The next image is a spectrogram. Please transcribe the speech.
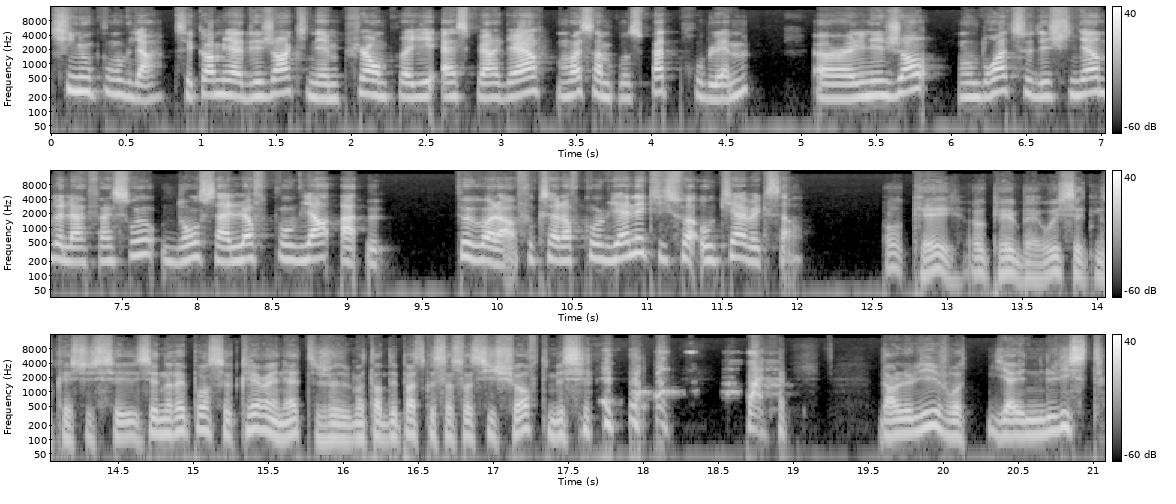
qui nous convient. C'est comme il y a des gens qui n'aiment plus employer Asperger. Moi, ça ne me pose pas de problème. Euh, les gens ont le droit de se définir de la façon dont ça leur convient à eux. Peu, voilà, il faut que ça leur convienne et qu'ils soient OK avec ça. Ok, ok, ben oui, c'est une, réponse claire et nette. Je ne m'attendais pas à ce que ça soit si short, mais c'est... Dans le livre, il y a une liste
